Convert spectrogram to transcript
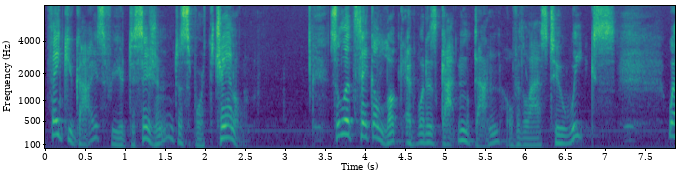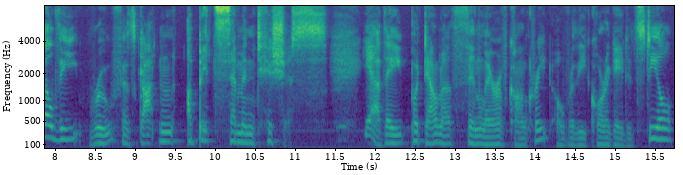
Thank you guys for your decision to support the channel. So let's take a look at what has gotten done over the last two weeks. Well, the roof has gotten a bit cementitious. Yeah, they put down a thin layer of concrete over the corrugated steel,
